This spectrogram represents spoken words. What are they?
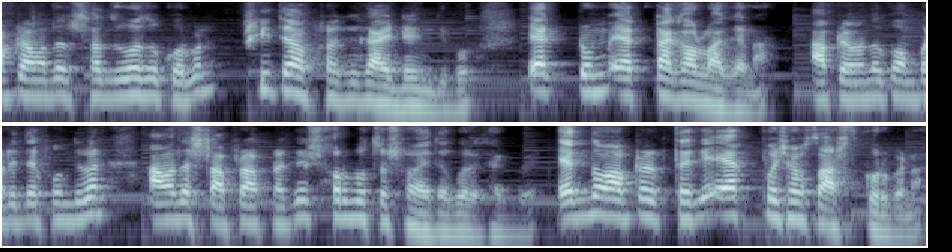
আপনি আমাদের সাথে যোগাযোগ করবেন, ফ্রিতে আপনাকে গাইডলাইন দিব। একদম এক টাকাও লাগে না। আপনি আমাদের কোম্পানিতে ফোন দেবেন, আমাদের স্টাফরা আপনাকে সর্বোচ্চ সহায়তা করে থাকবে। একদম আপনার থেকে এক পয়সাও চার্জ করবে না।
